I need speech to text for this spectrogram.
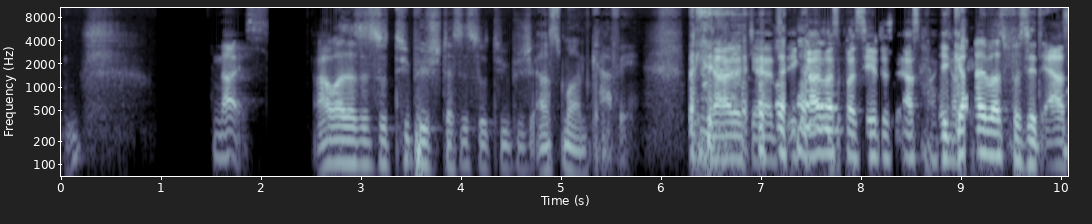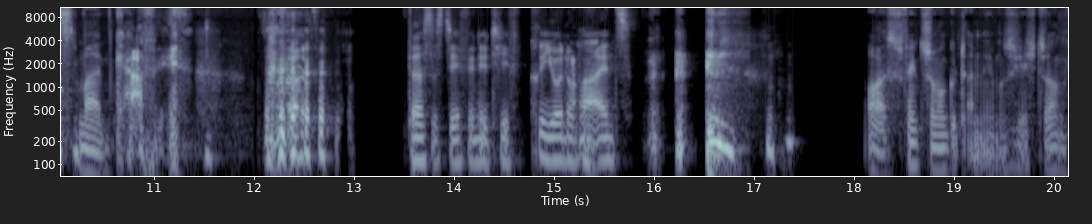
nice. Aber das ist so typisch, das ist so typisch erstmal ein Kaffee. Ja, ja, egal was passiert ist, erstmal Kaffee. Egal was passiert, erstmal ein Kaffee. Das ist definitiv Prio Nummer eins. Oh, es fängt schon mal gut an, hier, muss ich echt sagen.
